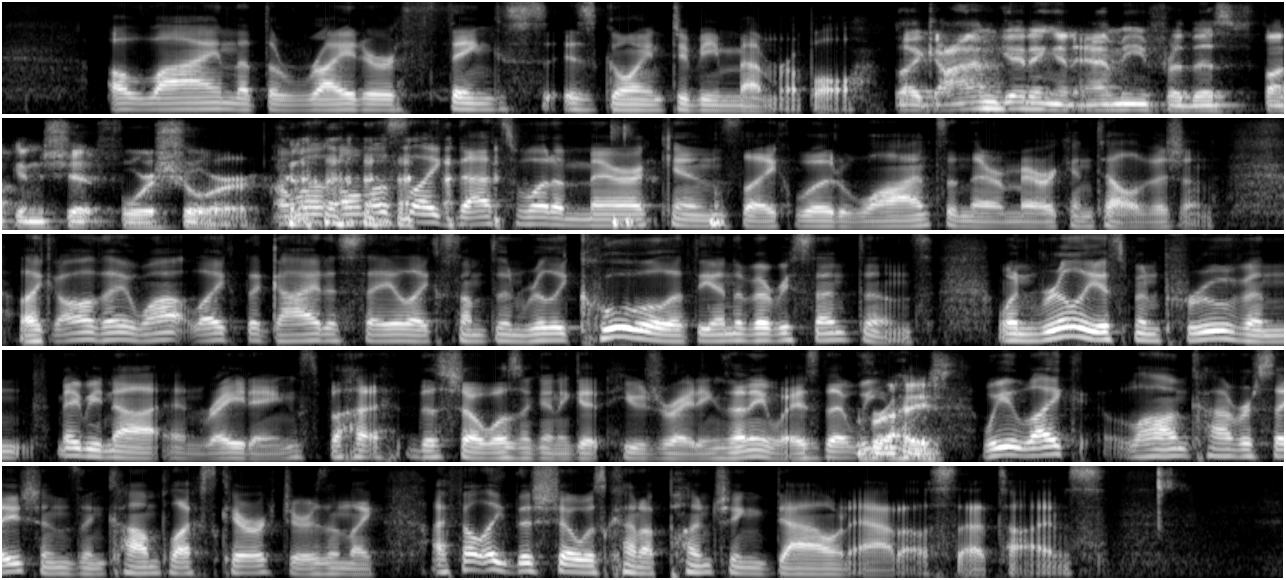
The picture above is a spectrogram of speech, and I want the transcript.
a line that the writer thinks is going to be memorable. Like I'm getting an Emmy for this fucking shit for sure. almost, almost like that's what Americans like would want in their American television. Like, oh, they want like the guy to say like something really cool at the end of every sentence. When really it's been proven, maybe not in ratings, but this show wasn't going to get huge ratings anyways. That we Right. we like long conversations and complex characters, and like I felt like this show was kind of punching down at us at times.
